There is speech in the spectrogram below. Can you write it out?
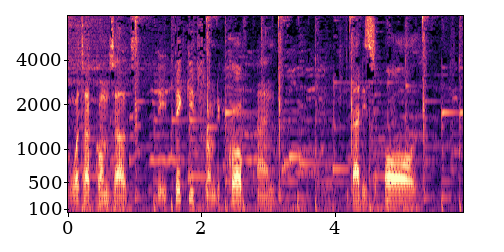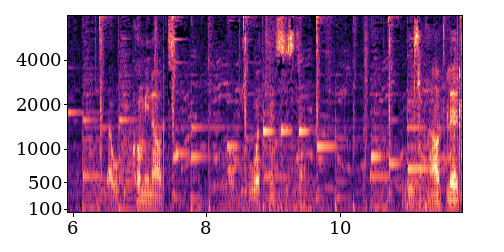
water comes out they take it from the cup and that is all that will be coming out of the watering system. There's an outlet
